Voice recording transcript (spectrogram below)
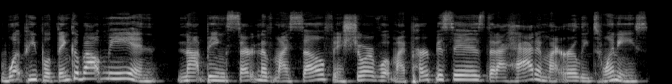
what people think about me and not being certain of myself and sure of what my purpose is that I had in my early 20s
